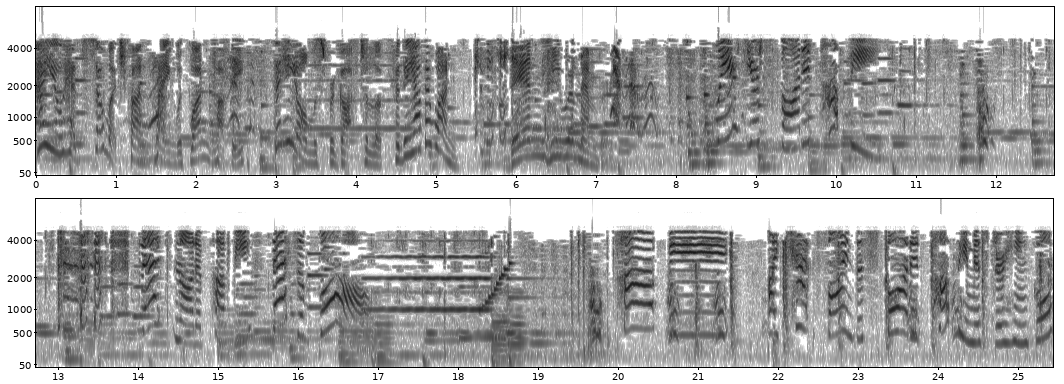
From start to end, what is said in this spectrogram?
Caillou had so much fun playing with one puppy that he almost forgot to look for the other one. Then he remembered. Where's your spotted puppy? That's not a puppy. That's a ball. Puppy! I can't find the spotted puppy, Mr. Hinkle.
